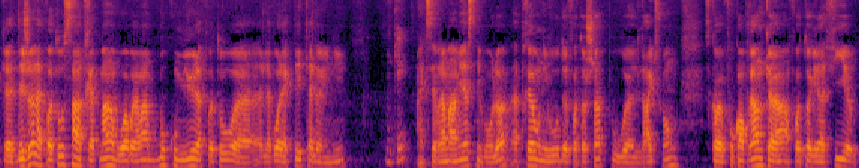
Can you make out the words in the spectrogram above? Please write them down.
Que déjà, la photo sans traitement, on voit vraiment beaucoup mieux la photo, euh, la Voie lactée qu'à l'œil nu. OK. Fait que c'est vraiment mieux à ce niveau-là. Après, au niveau de Photoshop ou euh, Lightroom, qu'il faut comprendre qu'en photographie euh,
